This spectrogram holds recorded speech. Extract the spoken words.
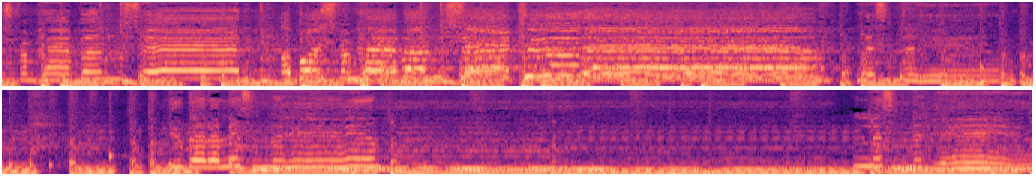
Voice from heaven said, A voice from heaven said to them, Listen to him. You better listen to him. Listen to him.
